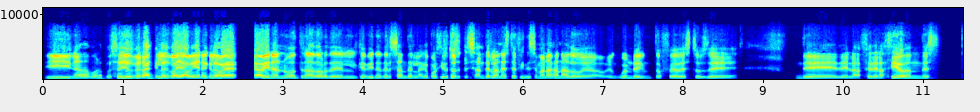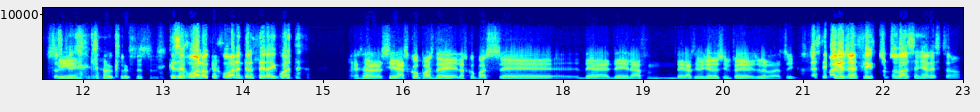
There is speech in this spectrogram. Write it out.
Y nada, bueno, pues ellos verán que les vaya bien, que le vaya bien al nuevo entrenador del que viene del Sunderland. Que por cierto, el Sunderland este fin de semana ha ganado eh, en Wembley un trofeo de estos de, de, de la federación, de estos Sí. que, claro, que, que se juegan los que juegan en tercera y cuarta. Sí, las copas de las copas eh, de, de la- de las divisiones inferiores, es verdad, sí. Lástima Pero que esa- Netflix no nos va a enseñar esto, ¿no?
